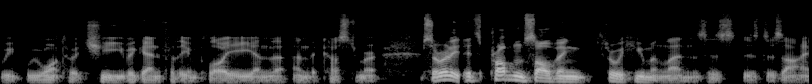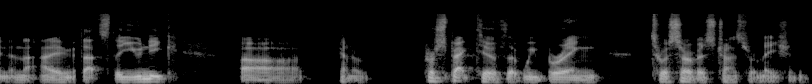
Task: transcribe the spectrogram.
we we want to achieve again for the employee and the and the customer. So really it's problem solving through a human lens is, is design and i think that's the unique uh, kind of perspective that we bring to a service transformation.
